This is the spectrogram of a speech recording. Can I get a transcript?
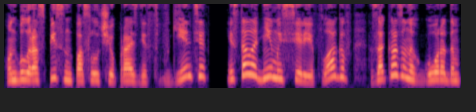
Он был расписан по случаю празднеств в Генте и стал одним из серии флагов, заказанных городом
